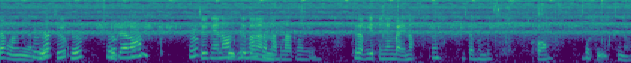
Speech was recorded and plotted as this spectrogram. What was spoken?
ตั้งหลังเนี่ยถือถือถือถือแน่นอนจึกแน่นอนคือตัวนั้นหนัเนาะกหนักๆนั่นเองคือแบบยึดเป็นยังไงเนาะจะบึงดิของบ่ถือพี่น้อง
